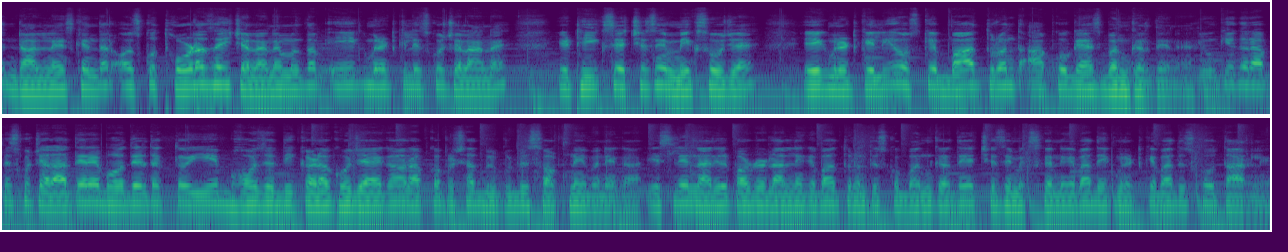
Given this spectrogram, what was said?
डालना है इसके अंदर और उसको थोड़ा सा ही चलाना है। मतलब एक मिनट के लिए इसको चलाना है, ये ठीक से अच्छे से मिक्स हो जाए। एक मिनट के लिए उसके बाद तुरंत आपको गैस बंद कर देना है। क्योंकि अगर आप इसको चलाते रहे बहुत देर तक तो ये बहुत जल्दी कड़क हो जाएगा और आपका प्रसाद बिल्कुल भी सॉफ्ट नहीं बनेगा। इसलिए नारियल पाउडर डालने के बाद तुरंत इसको बंद कर दें, अच्छे से मिक्स करने के बाद एक मिनट के बाद इसको उतार लें।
